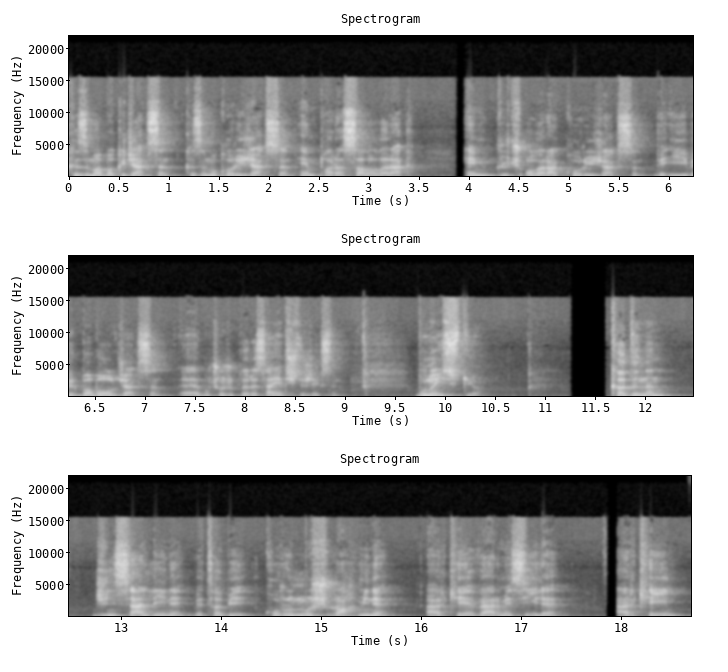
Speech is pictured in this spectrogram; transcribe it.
kızıma bakacaksın, kızımı koruyacaksın. Hem parasal olarak hem güç olarak koruyacaksın ve iyi bir baba olacaksın. E, bu çocukları sen yetiştireceksin. Bunu istiyor. Kadının cinselliğini ve tabii korunmuş rahmini erkeğe vermesiyle erkeğin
